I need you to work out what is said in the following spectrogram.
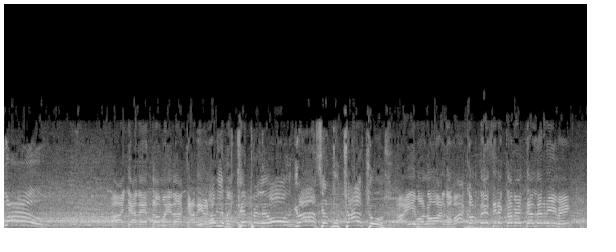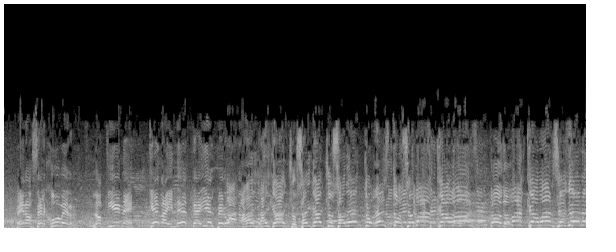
¡Wow! Allá de toma y daca. Óyeme, qué peleón. Gracias, muchachos. Ahí voló algo. Va Cortés directamente al derribe. Pero Selhuber lo tiene. Queda inerte ahí el Ah, peruano. hay, hay ganchos, hay ganchos adentro. Esto se va a acabar. todo. Se va a acabar, señores.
